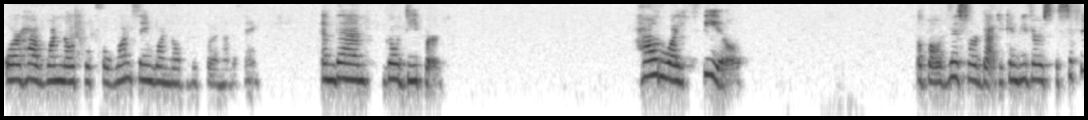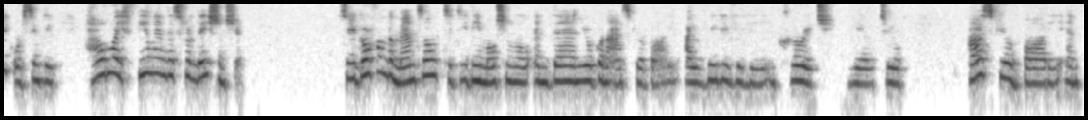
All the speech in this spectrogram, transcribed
Or have one notebook for one thing, one notebook for another thing. And then go deeper. How do I feel about this or that. You can be very specific or simply, how do I feel in this relationship? So you go from the mental to the, emotional, and then you're going to ask your body. I really, really encourage you to ask your body and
